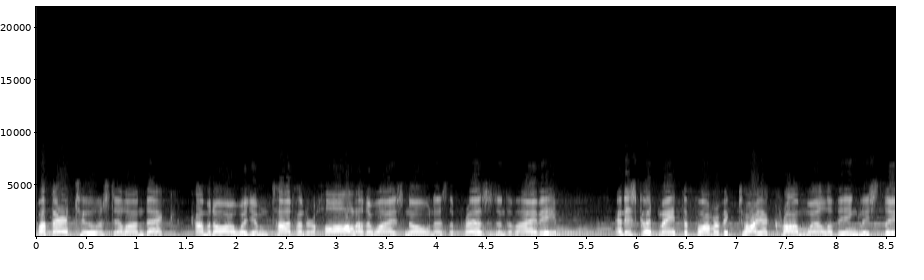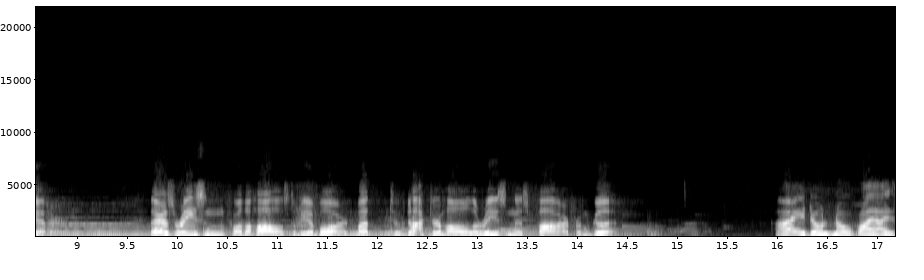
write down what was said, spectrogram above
But there are two still on deck Commodore William Todhunter Hall, otherwise known as the president of Ivy, and his good mate, the former Victoria Cromwell of the English Theater. There's reason for the Halls to be aboard, but to Dr. Hall, the reason is far from good. I don't know why I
